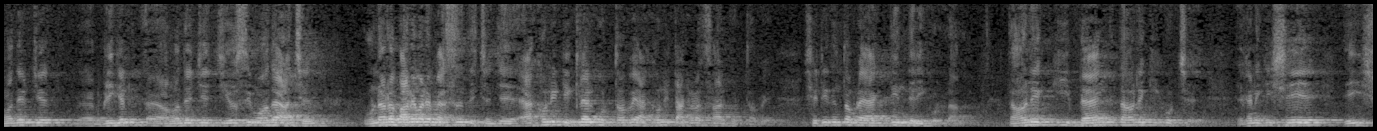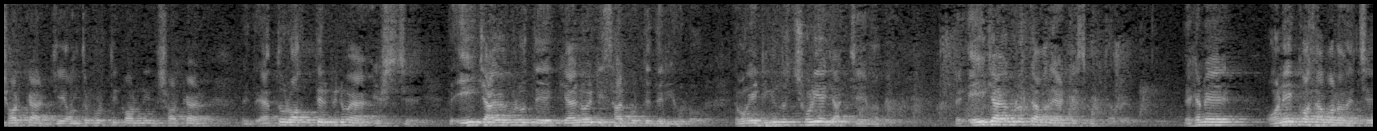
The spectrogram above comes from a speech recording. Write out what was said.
আমাদের যে ব্রিগেড আমাদের যে জিওসি মহোদয় আছেন, ওনারা বারে বারে মেসেজ দিচ্ছেন যে এখনই ডিক্লেয়ার করতে হবে, এখনই টাকাটা সার করতে হবে। সেটি কিন্তু আমরা একদিন দেরি করলাম। তাহলে কি ব্যাংক তাহলে কি করছে? এখানে কি সে, এই সরকার, যে অন্তর্বর্তীকালীন সরকার, এত রক্তের বিনিময়ে এসছে, তো এই জায়গাগুলোতে কেন এটি সার করতে দেরি হলো? এবং এটি কিন্তু ছড়িয়ে যাচ্ছে এভাবে। তো এই জায়গাগুলোতে আমাদের অ্যাড্রেস করতে হবে। এখানে অনেক কথা বলা হয়েছে।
